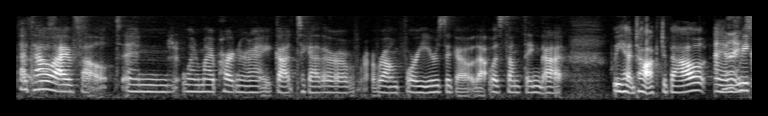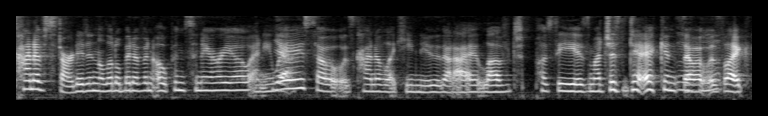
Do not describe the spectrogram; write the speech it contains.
That's that how I felt. And when my partner and I got together around four years ago, that was something that we had talked about. And nice. we kind of started in a little bit of an open scenario anyway. Yeah. So it was kind of like he knew that I loved pussy as much as dick. And so mm-hmm. it was like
